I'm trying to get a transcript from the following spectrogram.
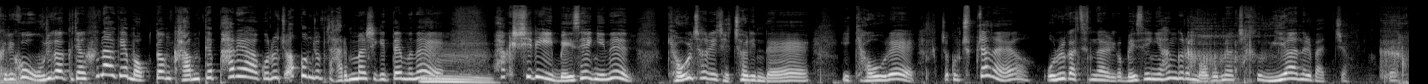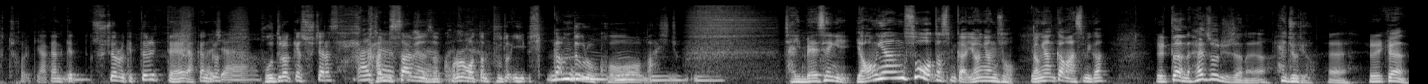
그리고 우리가 그냥 흔하게 먹던 감태 파래하고는 조금 좀 다른 맛이기 때문에 음. 확실히 매생이는 겨울철이 제철인데 이 겨울에 조금 춥잖아요. 오늘 같은 날 이거 매생이 한 그릇 먹으면 참 위안을 받죠. 그렇죠. 이렇게 약간 이렇게 음. 수저를 이렇게 뜰 때 약간 그 보드랍게 수저를 싹 맞아요, 감싸면서 맞아요, 그런 어떤 부드 이 식감도 음, 그렇고 음, 맛이죠. 음, 음. 자, 이 매생이 영양소 어떻습니까? 영양소. 영양가 많습니까? 일단 해조류잖아요. 해조류. 예. 네. 그러니까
